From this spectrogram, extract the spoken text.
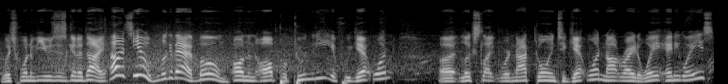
which one of you is gonna die? Oh, it's you. Look at that. Boom. On an opportunity, if we get one. Uh, it looks like we're not going to get one, not right away, anyways.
